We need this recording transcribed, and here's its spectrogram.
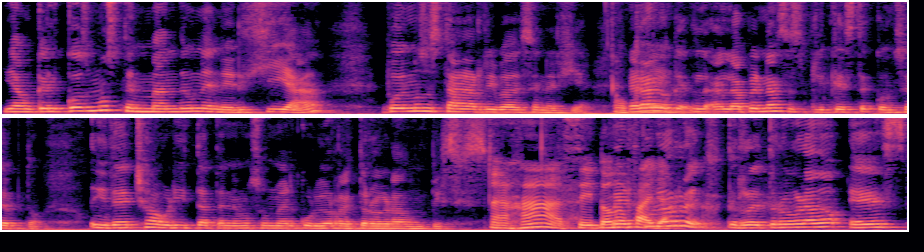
y aunque el cosmos te mande una energía, podemos estar arriba de esa energía. Era lo que la, apenas expliqué este concepto. Y de hecho ahorita tenemos un Mercurio retrógrado en Pisces. Ajá, sí, todo falla. Mercurio retrógrado es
